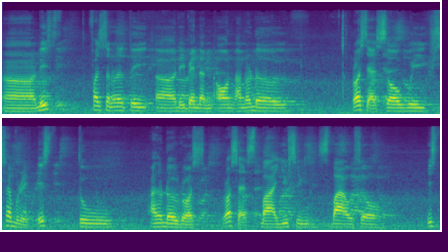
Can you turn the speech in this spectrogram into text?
uh, this functionality uh, dependent on another process so we separate it to another process by using SPA so this,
